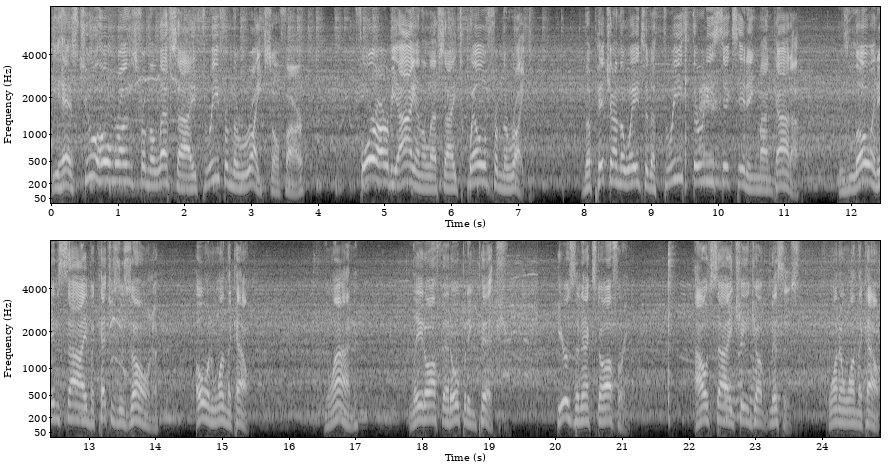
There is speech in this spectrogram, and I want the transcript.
He has two home runs from the left side, three from the right so far. Four RBI on the left side, 12 from the right. The pitch on the way to the 336 hitting Moncada is low and inside but catches the zone. 0 and 1 the count. Yoan laid off that opening pitch. Here's the next offering. Outside changeup misses. 1 and 1 the count.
